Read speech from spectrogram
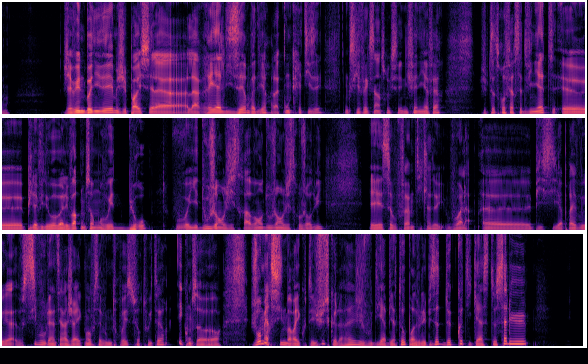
J'avais une bonne idée, mais j'ai pas réussi à la, à la réaliser, on va dire, à la concrétiser. Donc, ce qui fait que c'est un truc, c'est ni fait ni à faire. Je vais peut-être refaire cette vignette, euh, puis la vidéo, on va aller voir, comme ça, on m'envoie de bureau. Vous voyez d'où j'enregistre avant, d'où j'enregistre aujourd'hui. Et ça vous fait un petit clin d'œil. Voilà. Euh, puis si après, vous, si vous voulez interagir avec moi, vous savez vous me trouver sur Twitter et consorts. Je vous remercie de m'avoir écouté jusque-là. Je vous dis à bientôt pour un nouvel épisode de Coticast. Salut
